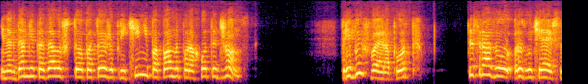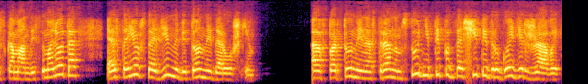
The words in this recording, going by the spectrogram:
Иногда мне казалось, что по той же причине попал на пароход и Джонс. Прибыв в аэропорт, ты сразу разлучаешься с командой самолета и остаешься один на бетонной дорожке. А в порту на иностранном судне ты под защитой другой державы,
